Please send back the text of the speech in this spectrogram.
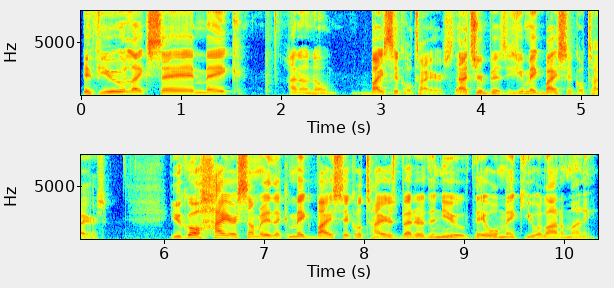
If you, like, say, make, I don't know, bicycle tires, that's your business. You make bicycle tires. You go hire somebody that can make bicycle tires better than you, they will make you a lot of money.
